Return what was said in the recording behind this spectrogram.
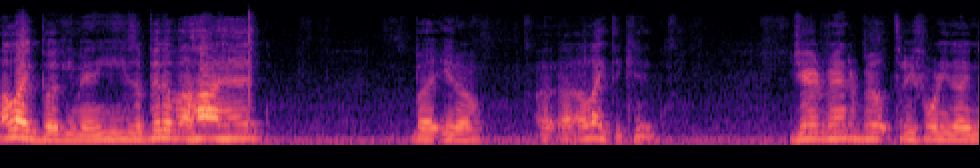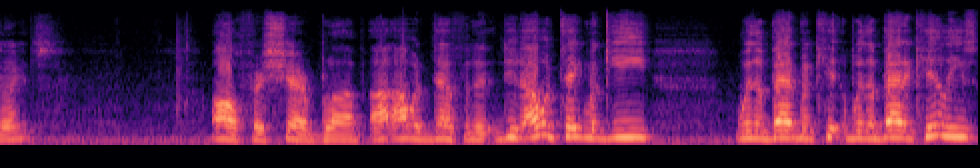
I like Boogie, man. He's a bit of a hothead, but you know, I, I like the kid. Jarred Vanderbilt, 349 Nuggets. Oh, for sure, Blob. I, I would definitely, dude. I would take McGee with a bad with a bad Achilles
